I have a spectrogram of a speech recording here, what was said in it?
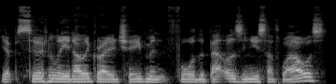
Yep, certainly another great achievement for the battlers in New South Wales.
